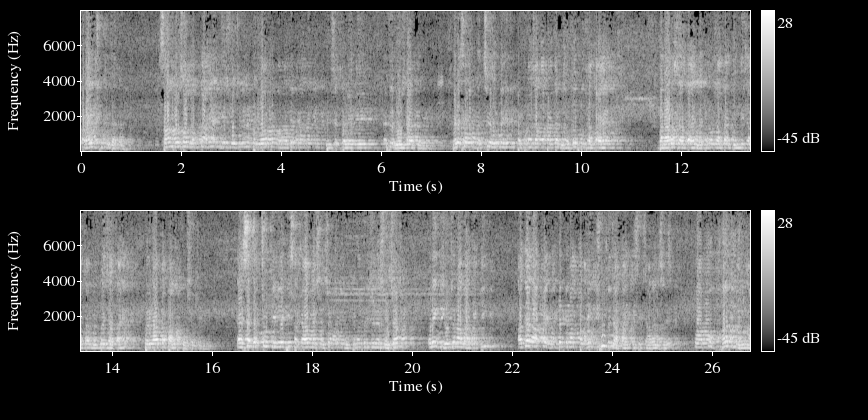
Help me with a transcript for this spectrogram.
पढ़ाई छूट जाती है। साल दो साल लगता है, ये सोचने में परिवार को बनाते बनाते कि हम फिर से पढ़ेंगे या फिर रोज़गार करेंगे। बड़े सारे बच्चे होते हैं पटना जाना पड़ता है, मुजफ्फरपुर जाता है, बनारस जाता है, लखनऊ जाता है, दिल्ली जाता है, मुंबई जाता है, परिवार का पालन पोषण के लिए। ऐसे बच्चों के लिए भी सरकार ने सोचा, माननीय मुख्यमंत्री जी ने सोचा और एक योजना ला दी थी अगर आपका इंटर के बाद पढ़ाई छूट जाता है किसी कारण से तो आपको हर महीना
